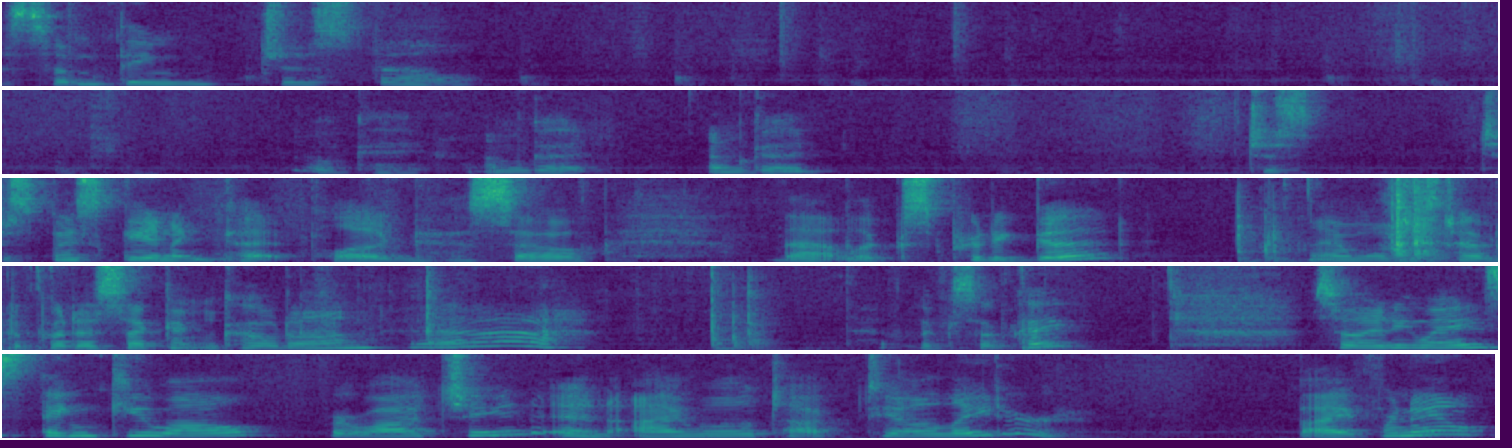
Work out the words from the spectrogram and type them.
something just fell. Okay, I'm good. I'm good. Just, just my skin and cut plug. So that looks pretty good. And we'll just have to put a second coat on. Ah, that looks okay. So anyways, thank you all for watching and I will talk to y'all later. Bye for now.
